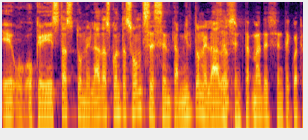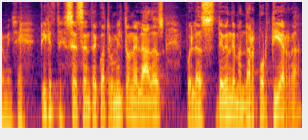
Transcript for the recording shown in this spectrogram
eh, o, que estas toneladas, ¿cuántas son? 60 mil toneladas. más de 64 mil, sí. Fíjate, 64 mil toneladas, pues las deben de mandar por tierra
